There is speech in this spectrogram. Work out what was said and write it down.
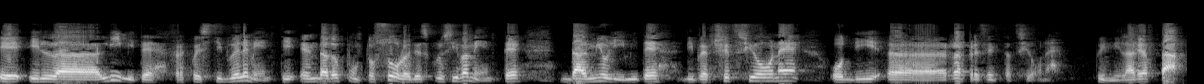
e il uh, limite fra questi due elementi è andato appunto solo ed esclusivamente dal mio limite di percezione o di uh, rappresentazione. Quindi la realtà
